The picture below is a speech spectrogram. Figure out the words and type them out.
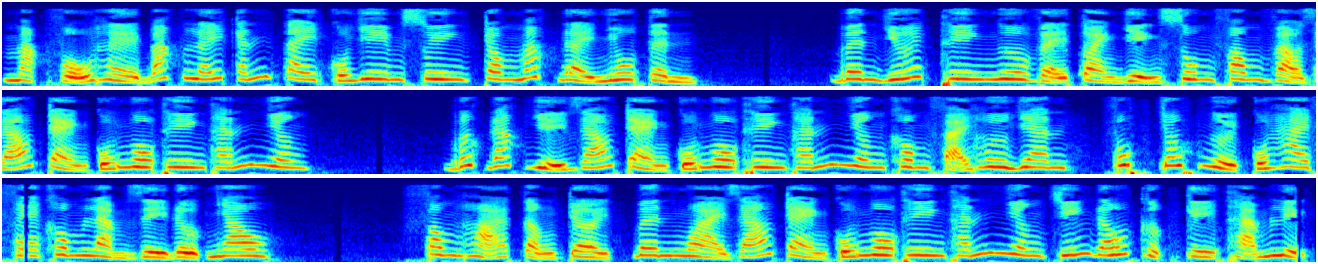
Mặt vũ hề bắt lấy cánh tay của Diêm Xuyên trong mắt đầy nhu tình. Bên dưới thiên ngư vệ toàn diện xung phong vào giáo tràng của Ngô Thiên Thánh Nhân. Bất đắc dĩ giáo tràng của Ngô Thiên Thánh Nhân không phải hư danh, phúc chốt người của hai phe không làm gì được nhau. Phong hỏa tận trời, bên ngoài giáo tràng của Ngô Thiên Thánh Nhân chiến đấu cực kỳ thảm liệt.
